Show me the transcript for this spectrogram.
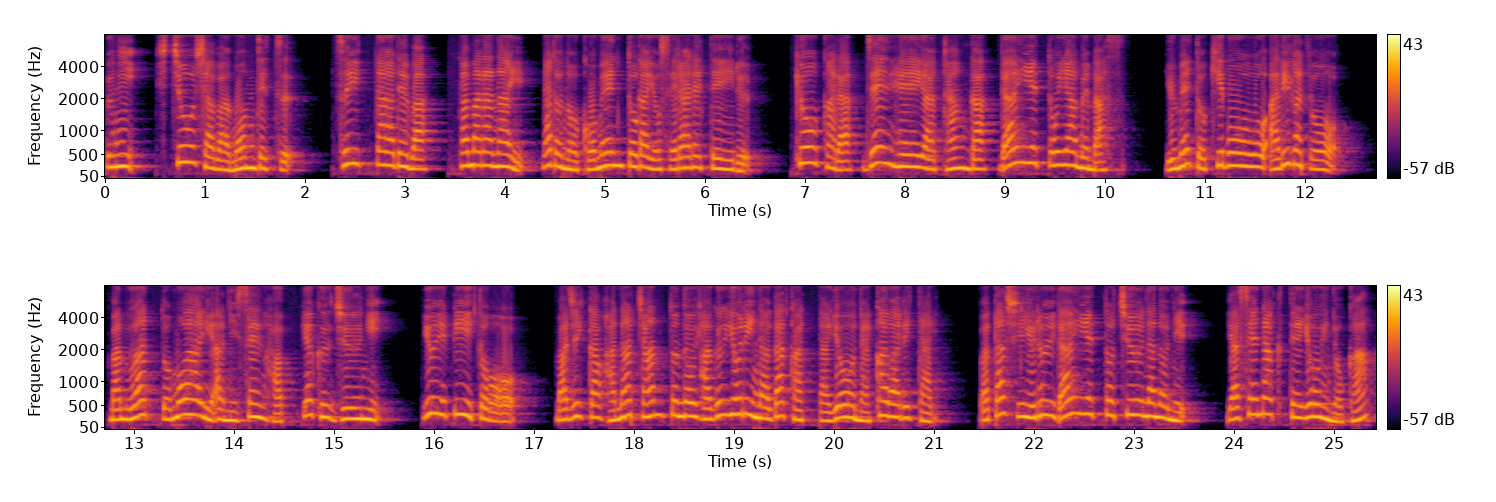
プに視聴者は悶絶。ツイッターではたまらないなどのコメントが寄せられている。今日から全平野さんがダイエットやめます。夢と希望をありがとう。マムアットモアイア2812。ゆいピートマジか花ちゃんとのハグより長かったような変わりたい。私ゆるいダイエット中なのに、痩せなくて良いのか？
